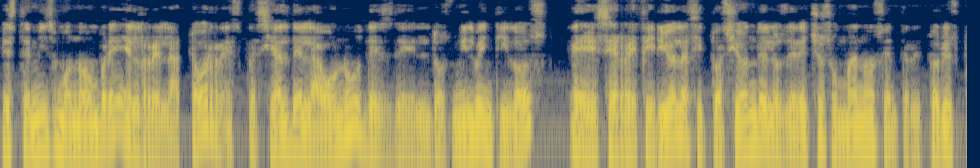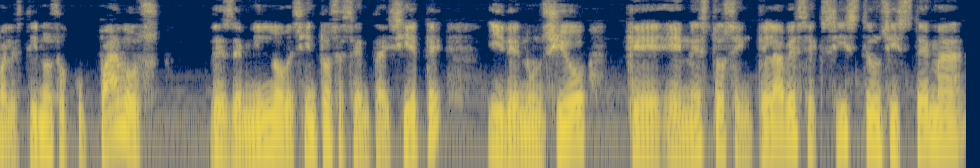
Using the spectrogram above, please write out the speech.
este mismo nombre, el relator especial de la ONU desde el 2022, eh, se refirió a la situación de los derechos humanos en territorios palestinos ocupados desde 1967 y denunció que en estos enclaves existe un sistema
